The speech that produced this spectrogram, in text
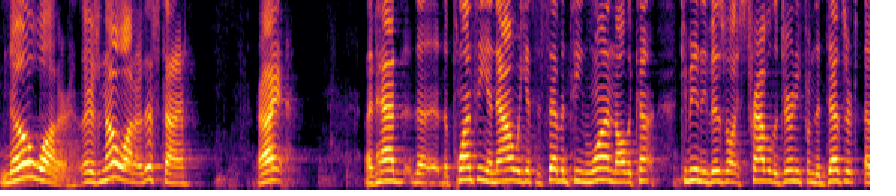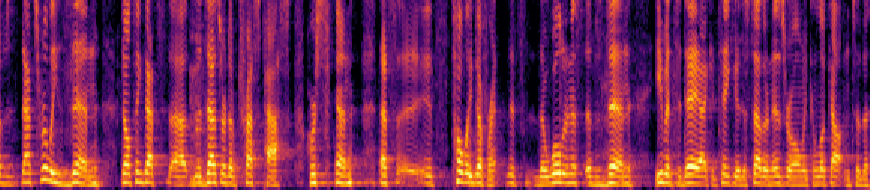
No water. There's no water this time, right? I've had the, the plenty, and now we get to 17.1, and all the community of Israelites travel the journey from the desert of, that's really Zin. Don't think that's uh, the desert of trespass or sin. That's, uh, it's totally different. It's the wilderness of Zin. Even today, I can take you to southern Israel, and we can look out into the,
